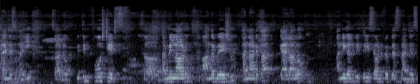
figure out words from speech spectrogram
బ్రాంచెస్ ఉన్నాయి. సో విత్ ఇన్ ఫోర్ స్టేట్స్. సో తమిళనాడు ఆంధ్రప్రదేశ్ కర్ణాటక కేరళలో అన్ని కలిపి త్రీ సెవెంటీ ఫైవ్ ప్లస్ బ్రాంచెస్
